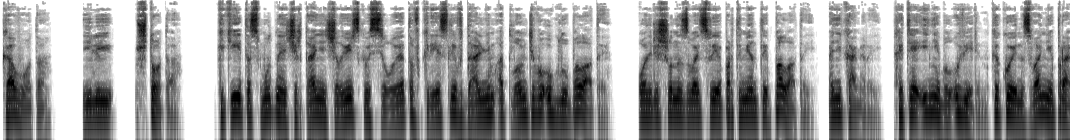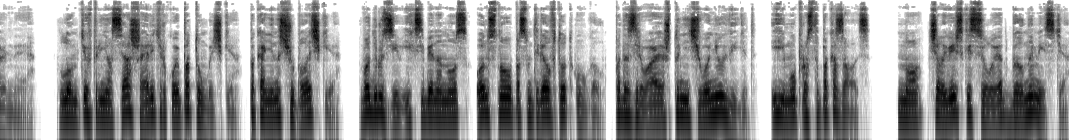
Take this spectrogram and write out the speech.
Кого-то. Или что-то. Какие-то смутные очертания человеческого силуэта в кресле в дальнем от Ломтева углу палаты. Он решил называть свои апартаменты палатой, а не камерой, хотя и не был уверен, какое название правильное. Ломтев принялся шарить рукой по тумбочке, пока не нащупал очки. Водрузив их себе на нос, он снова посмотрел в тот угол, подозревая, что ничего не увидит, и ему просто показалось. Но человеческий силуэт был на месте,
